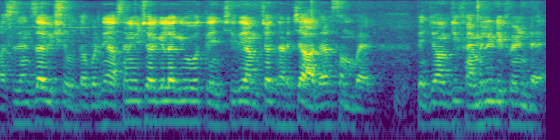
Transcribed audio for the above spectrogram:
असं त्यांचा विषय होता. पण त्यांनी असा नाही विचार केला की बाबा त्यांची ते आमच्या घरचे आधारस्तंभ आहेत. त्यांच्यावर आमची फॅमिली डिपेंड आहे.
